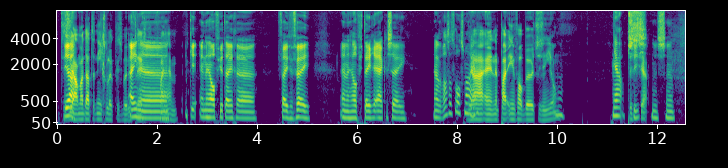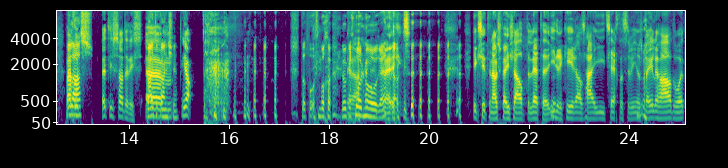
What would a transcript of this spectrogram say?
Het is Ja. jammer dat het niet gelukt is bij Utrecht Eén, eh, hem. een, een helftje tegen eh, VVV en een helftje tegen RKC. Ja, dat was het volgens mij. Ja, en een paar invalbeurtjes in jong. Ja, precies. ja. Dus, eh, Maar helaas, Het is wat het is. Buitenkantje. Ehm, ja, dat mogen, wil ik echt nooit meer horen. Hè, Nee. ik zit er nou speciaal op te letten. Iedere keer als hij iets zegt dat er weer een speler gehaald wordt,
